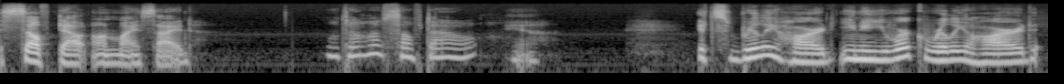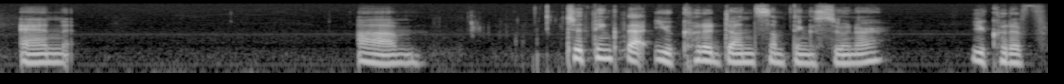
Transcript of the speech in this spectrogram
self doubt on my side. Well don't have self doubt. Yeah. It's really hard. You know, you work really hard and um to think that you could have done something sooner. You could have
